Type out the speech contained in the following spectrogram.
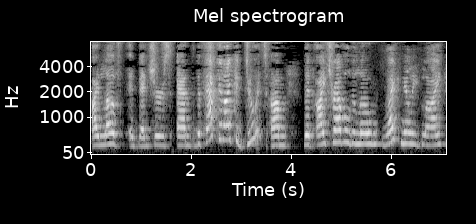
I love adventures and the fact that I could do it. Um, that I traveled alone like Nellie Bly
